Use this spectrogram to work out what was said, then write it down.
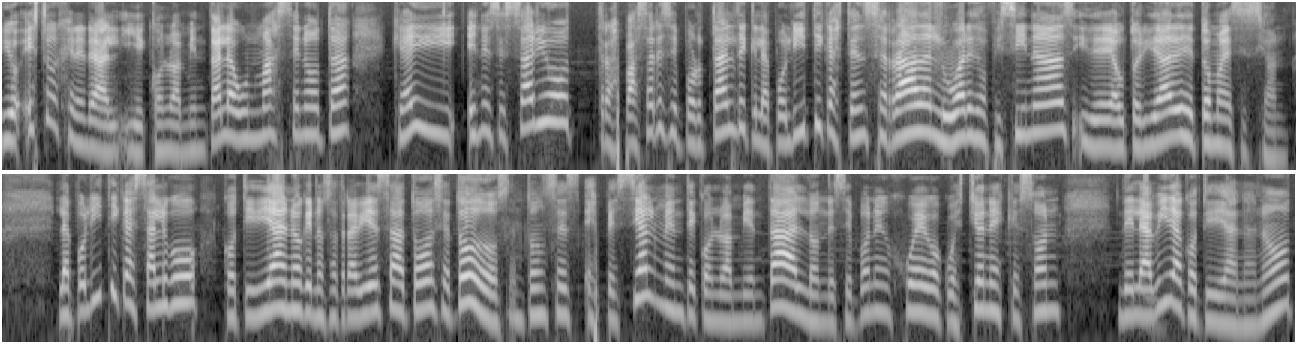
Digo, esto en general y con lo ambiental aún más se nota que hay es necesario traspasar ese portal de que la política esté encerrada en lugares de oficinas y de autoridades de toma de decisión. La política es algo cotidiano que nos atraviesa a todos y a todos, entonces especialmente con lo ambiental, donde se ponen en juego cuestiones que son de la vida cotidiana, ¿no?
